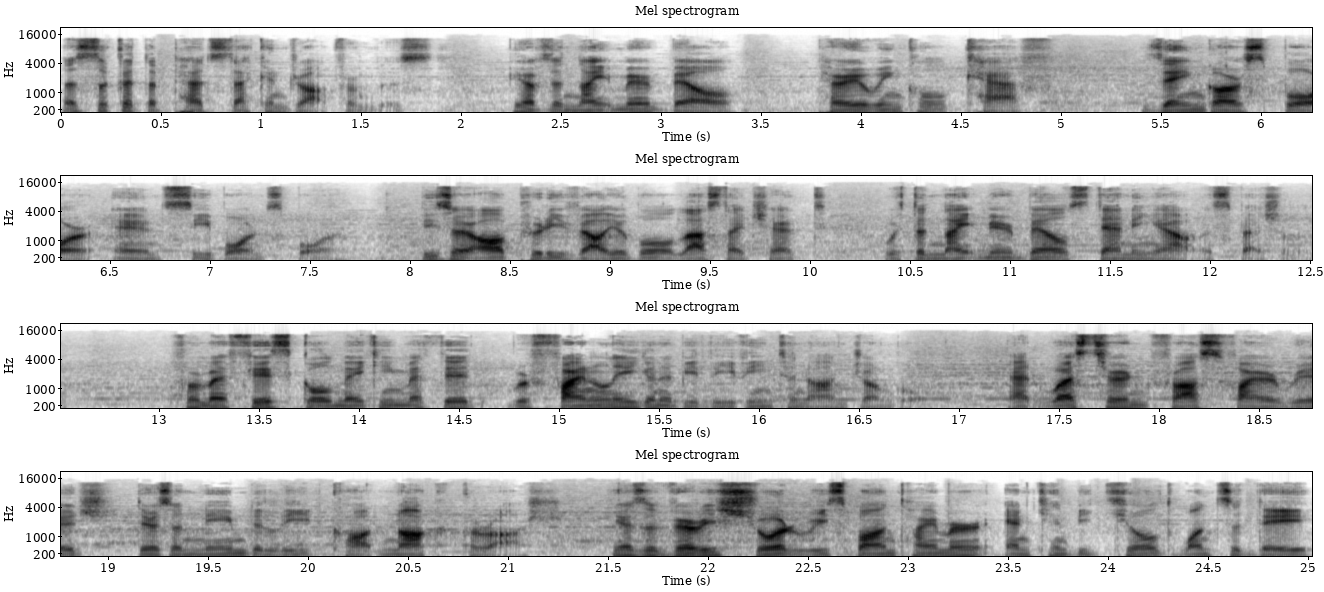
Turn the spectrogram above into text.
Let's look at the pets that can drop from this. You have the Nightmare Bell, Periwinkle Calf, Zangar Spore, and Seaborne Spore. These are all pretty valuable last I checked, with the Nightmare Bell standing out especially. For my fifth gold making method, we're finally gonna be leaving Tanaan Jungle. At Western Frostfire Ridge, there's a named elite called Nok-Garash. He has a very short respawn timer and can be killed once a day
